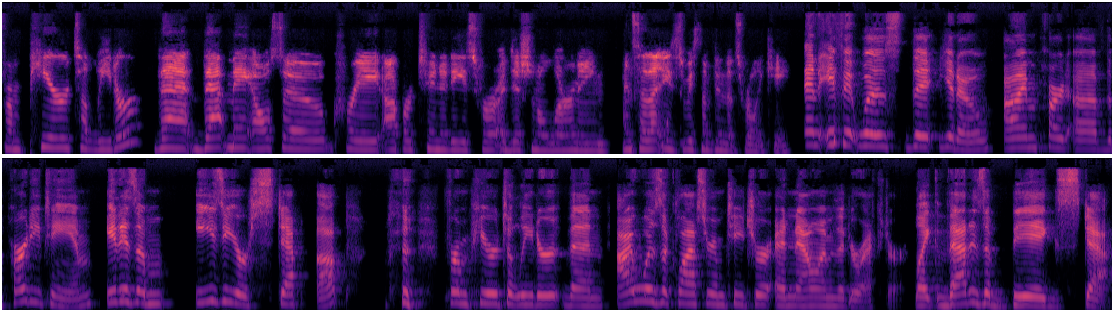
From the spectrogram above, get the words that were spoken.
from peer to leader that that may also create opportunities for additional learning and so that needs to be something that's really key and if it was that you know i'm part of the party team it is a easier step up from peer to leader than I was a classroom teacher and now I'm the director. Like that is a big step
